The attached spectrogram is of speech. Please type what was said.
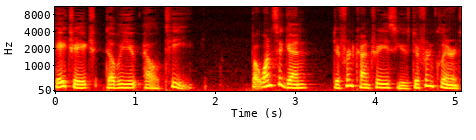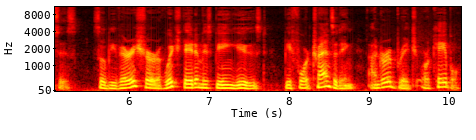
HHWLT. But once again, different countries use different clearances, so be very sure of which datum is being used before transiting under a bridge or cable.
